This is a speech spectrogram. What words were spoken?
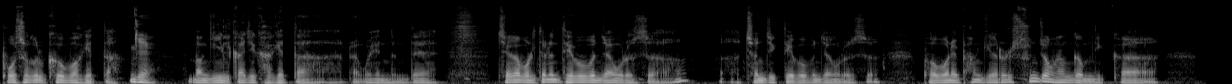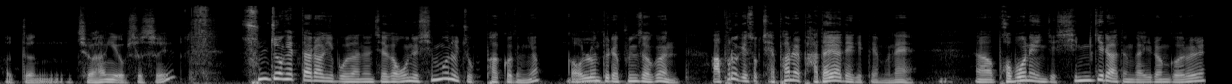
보석을 거부하겠다. 예. 만기 일까지 가겠다라고 했는데 제가 볼 때는 대법원장으로서 어, 전직 대법원장으로서 법원의 판결을 순종한 겁니까? 어떤 저항이 없었어요? 순종했다라기보다는 제가 오늘 신문을 쭉 봤거든요. 그러니까 음. 언론들의 분석은 앞으로 계속 재판을 받아야 되기 때문에 어, 법원의 이제 심기라든가 이런 거를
